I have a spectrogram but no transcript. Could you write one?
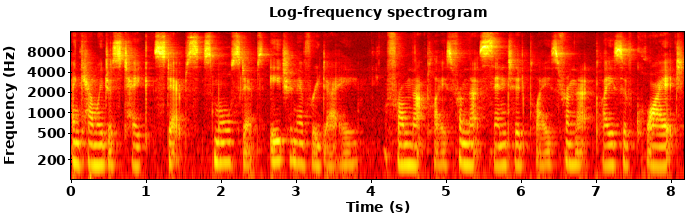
And can we just take steps, small steps, each and every day from that place, from that centered place, from that place of quiet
